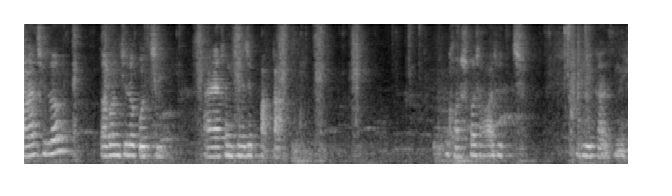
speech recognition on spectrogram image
আনা ছিল, তখন ছিল কচি, আর এখন হয়েছে পাকা। ঘস ঘস আওয়াজ হচ্ছে, দিয়ে কাজ নেই।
